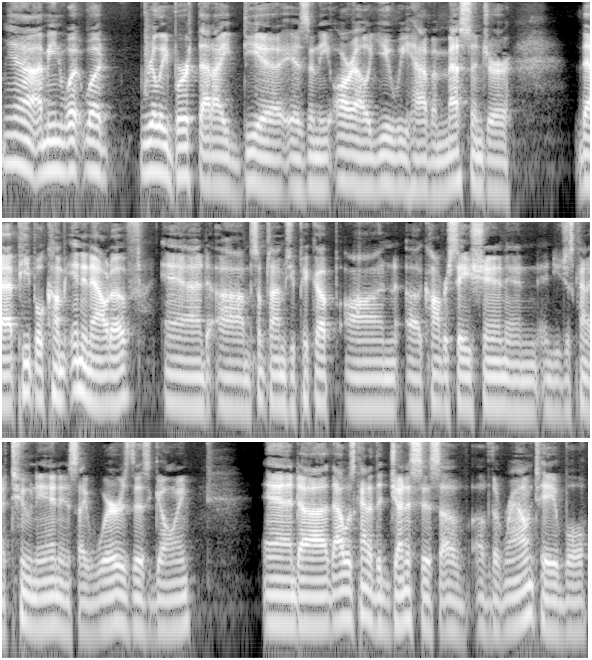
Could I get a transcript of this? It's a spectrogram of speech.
Yeah, I mean, what what really birthed that idea is in the RLU we have a messenger that people come in and out of, and um, sometimes you pick up on a conversation and and you just kind of tune in, and it's like, where is this going? And uh, that was kind of the genesis of of the roundtable.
